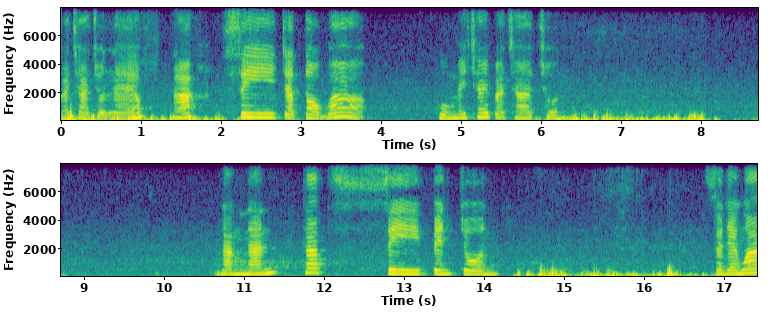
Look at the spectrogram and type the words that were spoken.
ประชาชนแล้วนะคะ C จะตอบว่า ผมไม่ใช่ประชาชน ดังนั้นถ้า C เป็นโจร แสดงว่า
